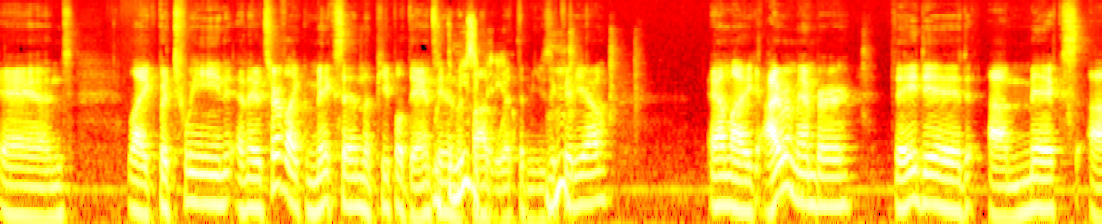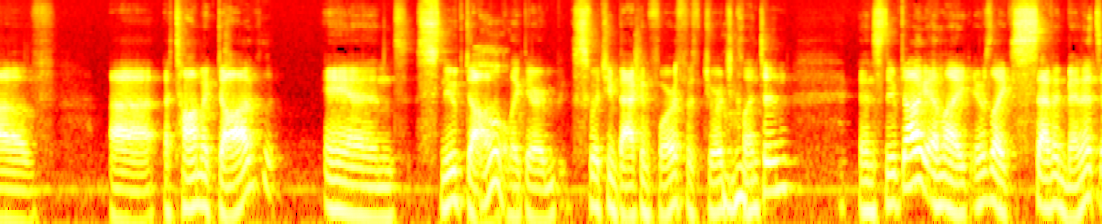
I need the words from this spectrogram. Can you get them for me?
and like between and they would sort of like mix in the people dancing the in the club video. with the music Mhm. video and like i remember they did a mix of uh, atomic dog and snoop dogg Oh. like they were switching back and forth with george Mhm. clinton and Snoop Dogg, and like it was like seven minutes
